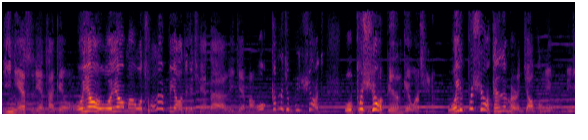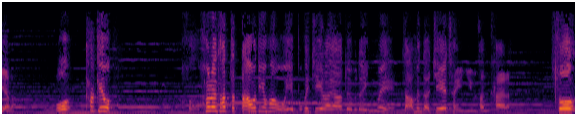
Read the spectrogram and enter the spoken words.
一年时间才给我。我要我要吗？我从来不要这个钱的，理解吗？我根本就不需要，我不需要别人给我钱，我也不需要跟任何人交朋友，理解吧？我他给我后来他打打我电话，我也不会接了呀，对不对？因为咱们的阶层已经分开了。说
